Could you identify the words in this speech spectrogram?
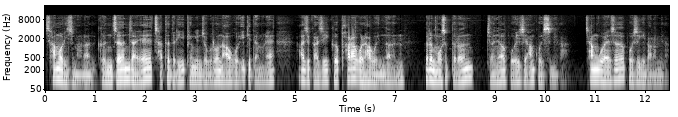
3월이지만 근전자의 차트들이 평균적으로 나오고 있기 때문에 아직까지 그 파락을 하고 있는 그런 모습들은 전혀 보이지 않고 있습니다. 참고해서 보시기 바랍니다.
